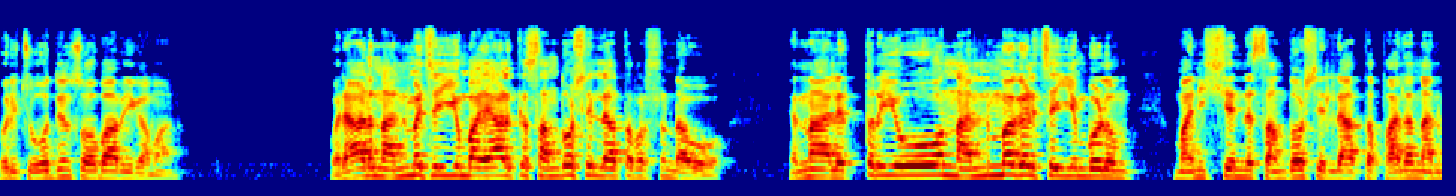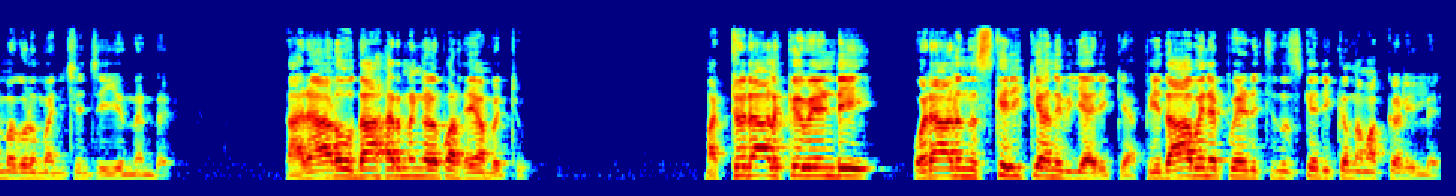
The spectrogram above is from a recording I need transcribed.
ഒരു ചോദ്യം സ്വാഭാവികമാണ്. ഒരാൾ നന്മ ചെയ്യുമ്പോൾ അയാൾക്ക് സന്തോഷമില്ലാത്ത പ്രശ്നം ഉണ്ടാവോ? എന്നാൽ എത്രയോ നന്മകൾ ചെയ്യുമ്പോഴും മനുഷ്യന് സന്തോഷമില്ലാത്ത പല നന്മകളും മനുഷ്യൻ ചെയ്യുന്നുണ്ട്. ധാരാളം ഉദാഹരണങ്ങൾ പറയാൻ പറ്റും. മറ്റൊരാൾക്ക് വേണ്ടി ഒരാൾ നിസ്കരിക്കുക എന്ന് വിചാരിക്കുക. പിതാവിനെ പേടിച്ച് നിസ്കരിക്കുന്ന മക്കളില്ലേ?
